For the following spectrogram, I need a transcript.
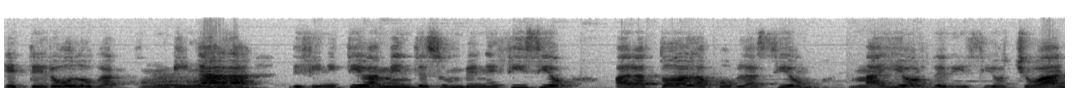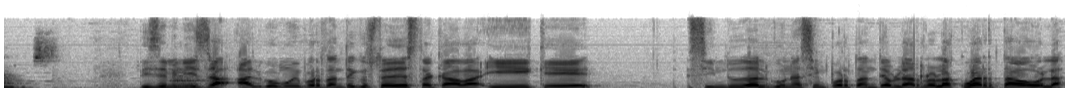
heteróloga combinada definitivamente es un beneficio para toda la población mayor de 18 años. Dice ministra, algo muy importante que usted destacaba y que sin duda alguna es importante hablarlo. La cuarta ola.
